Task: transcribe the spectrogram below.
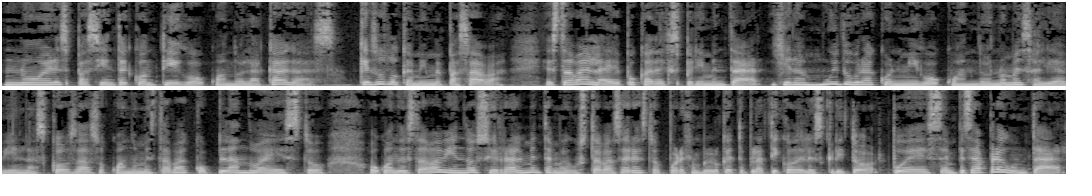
no eres paciente contigo cuando la cagas? Que eso es lo que a mí me pasaba. Estaba en la época de experimentar y era muy dura conmigo cuando no me salía bien las cosas o cuando me estaba acoplando a esto o cuando estaba viendo si realmente me gustaba hacer esto. Por ejemplo, lo que te platico del escritor, pues empecé a preguntar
